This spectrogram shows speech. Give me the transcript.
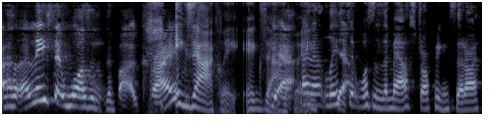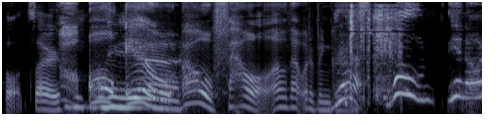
uh, at least it wasn't the bug, right? exactly. Exactly. And at least Yeah. it wasn't the mouse droppings that I thought. So, oh, Yeah. ew. Oh, foul. Oh, that would have been yeah. gross. Well, you know,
